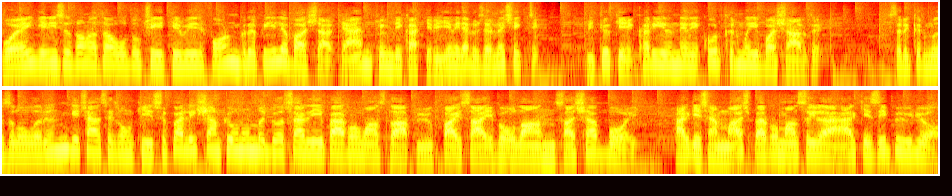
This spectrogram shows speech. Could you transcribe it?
Boy yeni sezona da oldukça etkili bir form grafiğiyle başlarken tüm dikkatleri yeniden üzerine çekti. Ve Türkiye kariyerinde rekor kırmayı başardı. Sarı Kırmızılıların geçen sezonki Süper Lig şampiyonunda gösterdiği performansla büyük pay sahibi olan Sasha Boy, her geçen maç performansıyla herkesi büyülüyor.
